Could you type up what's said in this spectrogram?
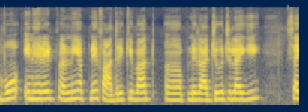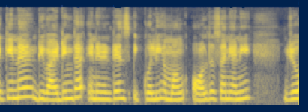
वो इनहेरिट करनी अपने फादर के बाद अपने राज्य को चलाएगी। सेकेंड है dividing the inheritance equally among all the son यानी जो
